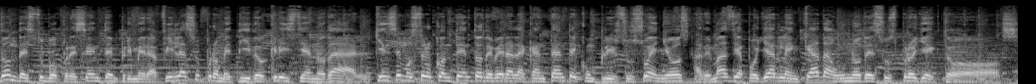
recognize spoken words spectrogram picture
donde estuvo presente en primera fila su prometido Cristian Nodal, quien se mostró contento de ver a la cantante cumplir sus sueños, además de apoyarla en cada uno de sus proyectos.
